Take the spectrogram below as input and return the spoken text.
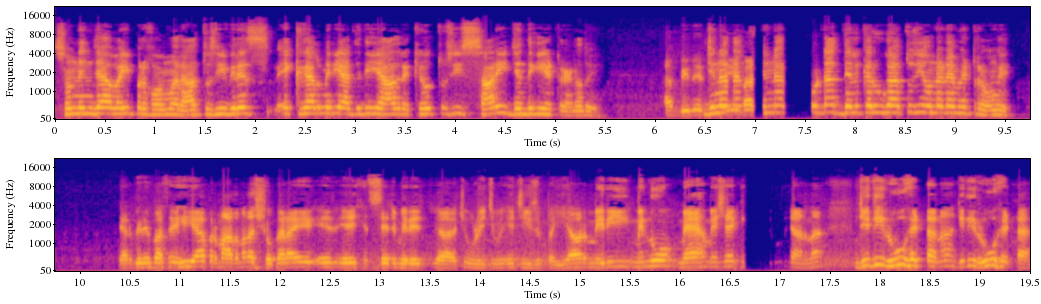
ਸੋ ਨਿੰਜਾ ਬਾਈ ਪਰਫਾਰਮਰ ਆ ਤੁਸੀਂ ਵੀਰੇ ਇੱਕ ਗੱਲ ਮੇਰੀ ਅੱਜ ਦੀ ਯਾਦ ਰੱਖਿਓ ਤੁਸੀਂ ਸਾਰੀ ਜ਼ਿੰਦਗੀ ਹਿੱਟ ਰਹਿਣਾ ਤੁਸੀਂ। ਜਿੰਨਾ ਤੱਕ ਜਿੰਨਾ ਤੁਹਾਡਾ ਦਿਲ ਕਰੂਗਾ ਤੁਸੀਂ ਉਹਨਾਂ ਟਾਈਮ ਹਿੱਟ ਰਹੋਗੇ। ਯਾਰ ਵੀਰੇ ਬਸ ਇਹੀ ਆ ਪ੍ਰਮਾਤਮਾ ਦਾ ਸ਼ੁਕਰ ਆ ਇਹ ਇਹ ਹਿੱਸੇ 'ਚ ਮੇਰੇ ਝੋਲੀ 'ਚ ਇਹ ਚੀਜ਼ ਪਈ ਆ ਔਰ ਮੇਰੀ ਮੈਨੂੰ ਮੈਂ ਹਮੇਸ਼ਾ ਇੱਕ ਜਾਣਦਾ ਜਿਹਦੀ ਰੂਹ ਹਿੱਟ ਆ ਨਾ ਜਿਹਦੀ ਰੂਹ ਹਿੱਟ ਆ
